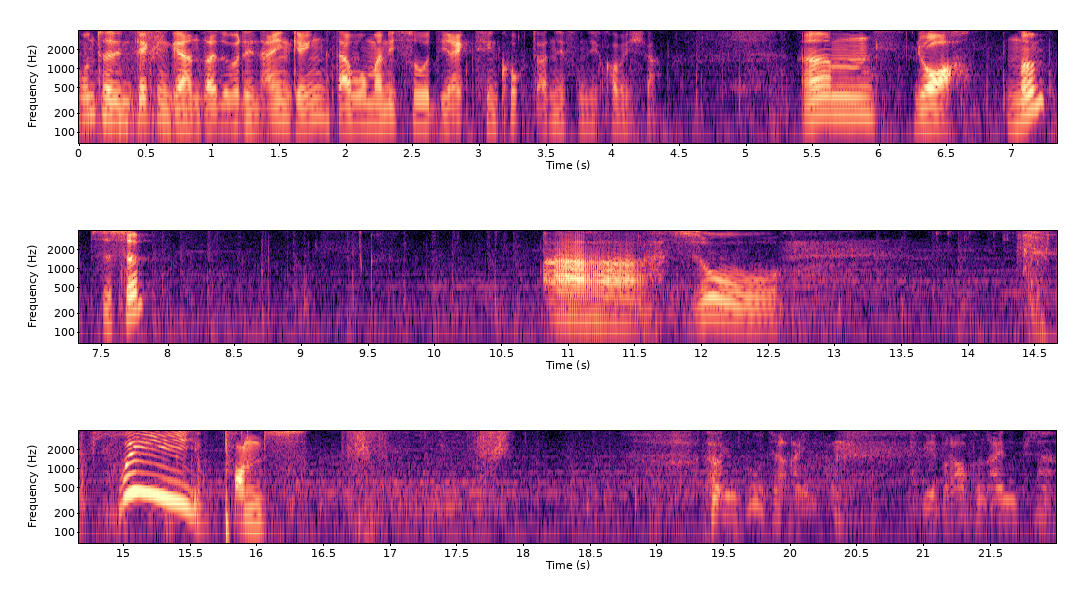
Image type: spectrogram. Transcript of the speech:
unter den Decken gern sein, über den Eingängen. Da, wo man nicht so direkt hinguckt. Ah, ne, von hier komme ich ja. Ähm, ja. Ne? Siehste? Ah, so. Hui, Poms. Ein guter Einwand. Wir brauchen einen Plan.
